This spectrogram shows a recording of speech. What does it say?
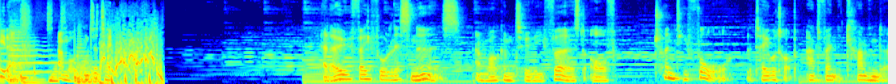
Tater, and welcome to Tater. Hello, faithful listeners, and welcome to the first of 24, the Tabletop Advent Calendar.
